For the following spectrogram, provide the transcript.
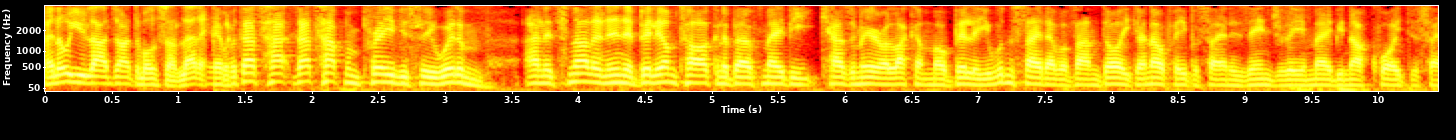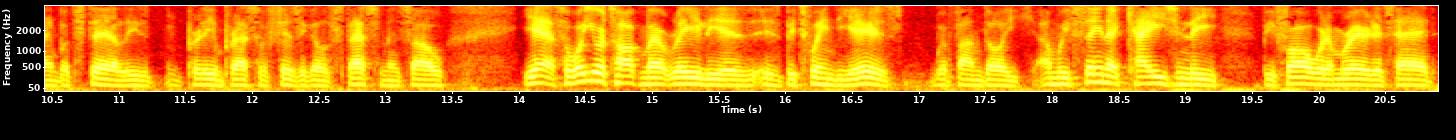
I know you lads aren't the most athletic, Yeah, but that's ha- that's happened previously with him, and it's not an inability. I'm talking about maybe Casemiro lacking mobility. You wouldn't say that with Van Dijk. I know people saying his injury and maybe not quite the same, but still, he's a pretty impressive physical specimen. So, yeah. So what you were talking about really is is between the ears with Van Dijk, and we've seen it occasionally before with him reared its head.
